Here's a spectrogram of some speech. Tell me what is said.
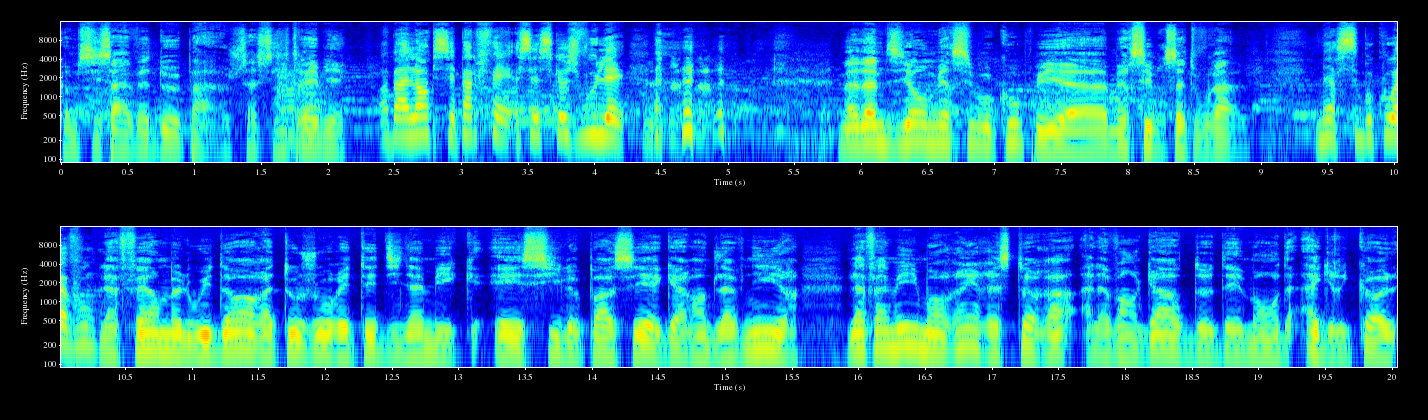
comme si ça avait deux pages. Ça se lit très bien. Ah ben alors, c'est parfait. C'est ce que je voulais. Madame Dion, merci beaucoup, puis merci pour cet ouvrage. Merci beaucoup à vous. La ferme Louis d'Or a toujours été dynamique et si le passé est garant de l'avenir, la famille Morin restera à l'avant-garde des mondes agricoles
